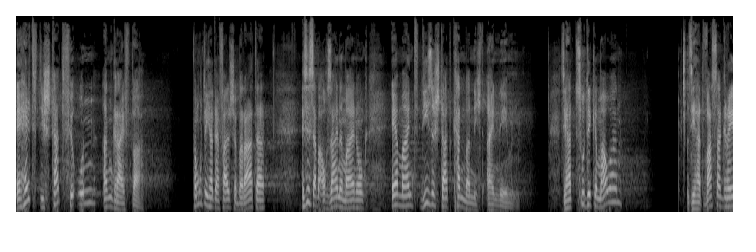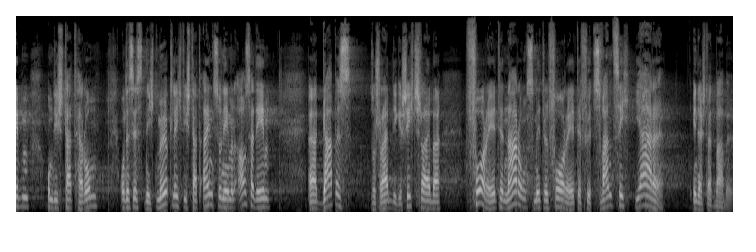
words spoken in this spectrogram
Er hält die Stadt für unangreifbar. Vermutlich hat er falsche Berater. Es ist aber auch seine Meinung. Er meint, diese Stadt kann man nicht einnehmen. Sie hat zu dicke Mauern, sie hat Wassergräben um die Stadt herum und es ist nicht möglich, die Stadt einzunehmen. Außerdem äh, gab es, so schreiben die Geschichtsschreiber, Vorräte, Nahrungsmittelvorräte für 20 Jahre in der Stadt Babel.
